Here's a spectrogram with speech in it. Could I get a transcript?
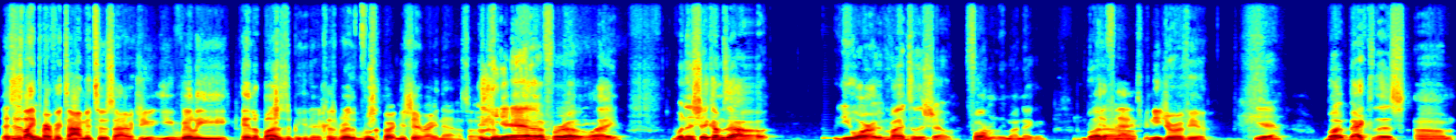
This is like perfect timing too, Cyrus. You you really hit a buzzer beater because we're recording this shit right now. So yeah, for real. Like when this shit comes out, you are invited to the show formally, my nigga. But yeah, um, we need your review. yeah, but back to this. Um,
